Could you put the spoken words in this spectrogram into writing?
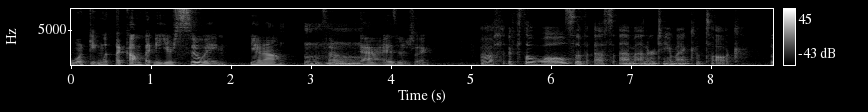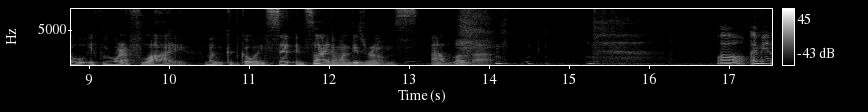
working with the company you're suing, you know? Mm-hmm. So, yeah, it's interesting. Ugh, if the walls of SM Entertainment could talk. Oh, if we were a fly, that we could go and sit inside in one of these rooms. I'd love that. Well, I mean,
